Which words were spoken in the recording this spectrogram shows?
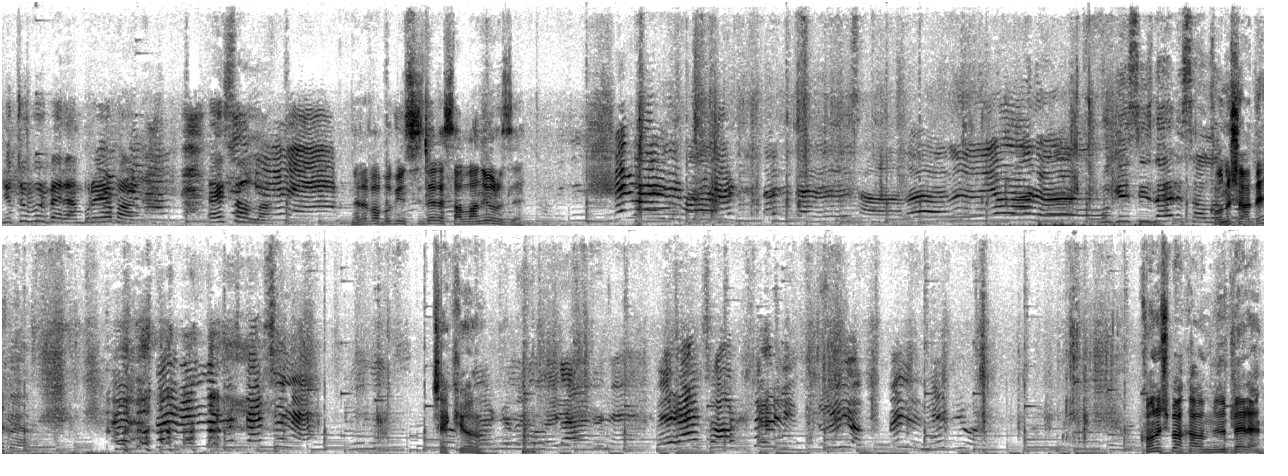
Youtuber Beren buraya bak. El salla. Merhaba bugün sizlere sallanıyoruz ya. Bugün sizlerle sallanıyoruz. Konuş hadi. Çekiyorum. Konuş bakalım Beren.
